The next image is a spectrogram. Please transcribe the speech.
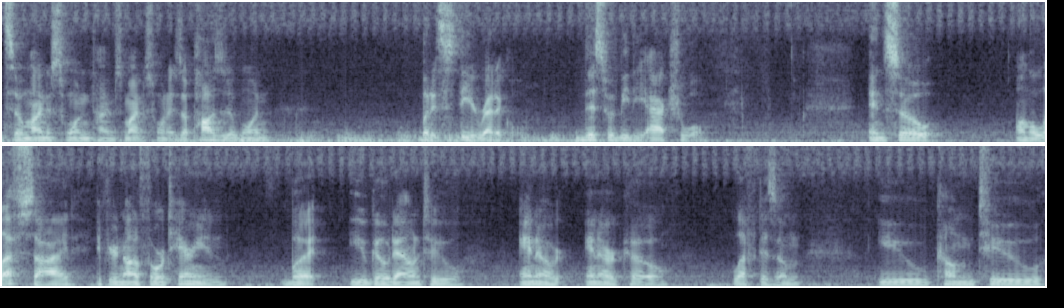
So minus one times minus one is a positive one, but it's theoretical. This would be the actual. And so on the left side, if you're not authoritarian, but you go down to anarcho leftism, you come to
